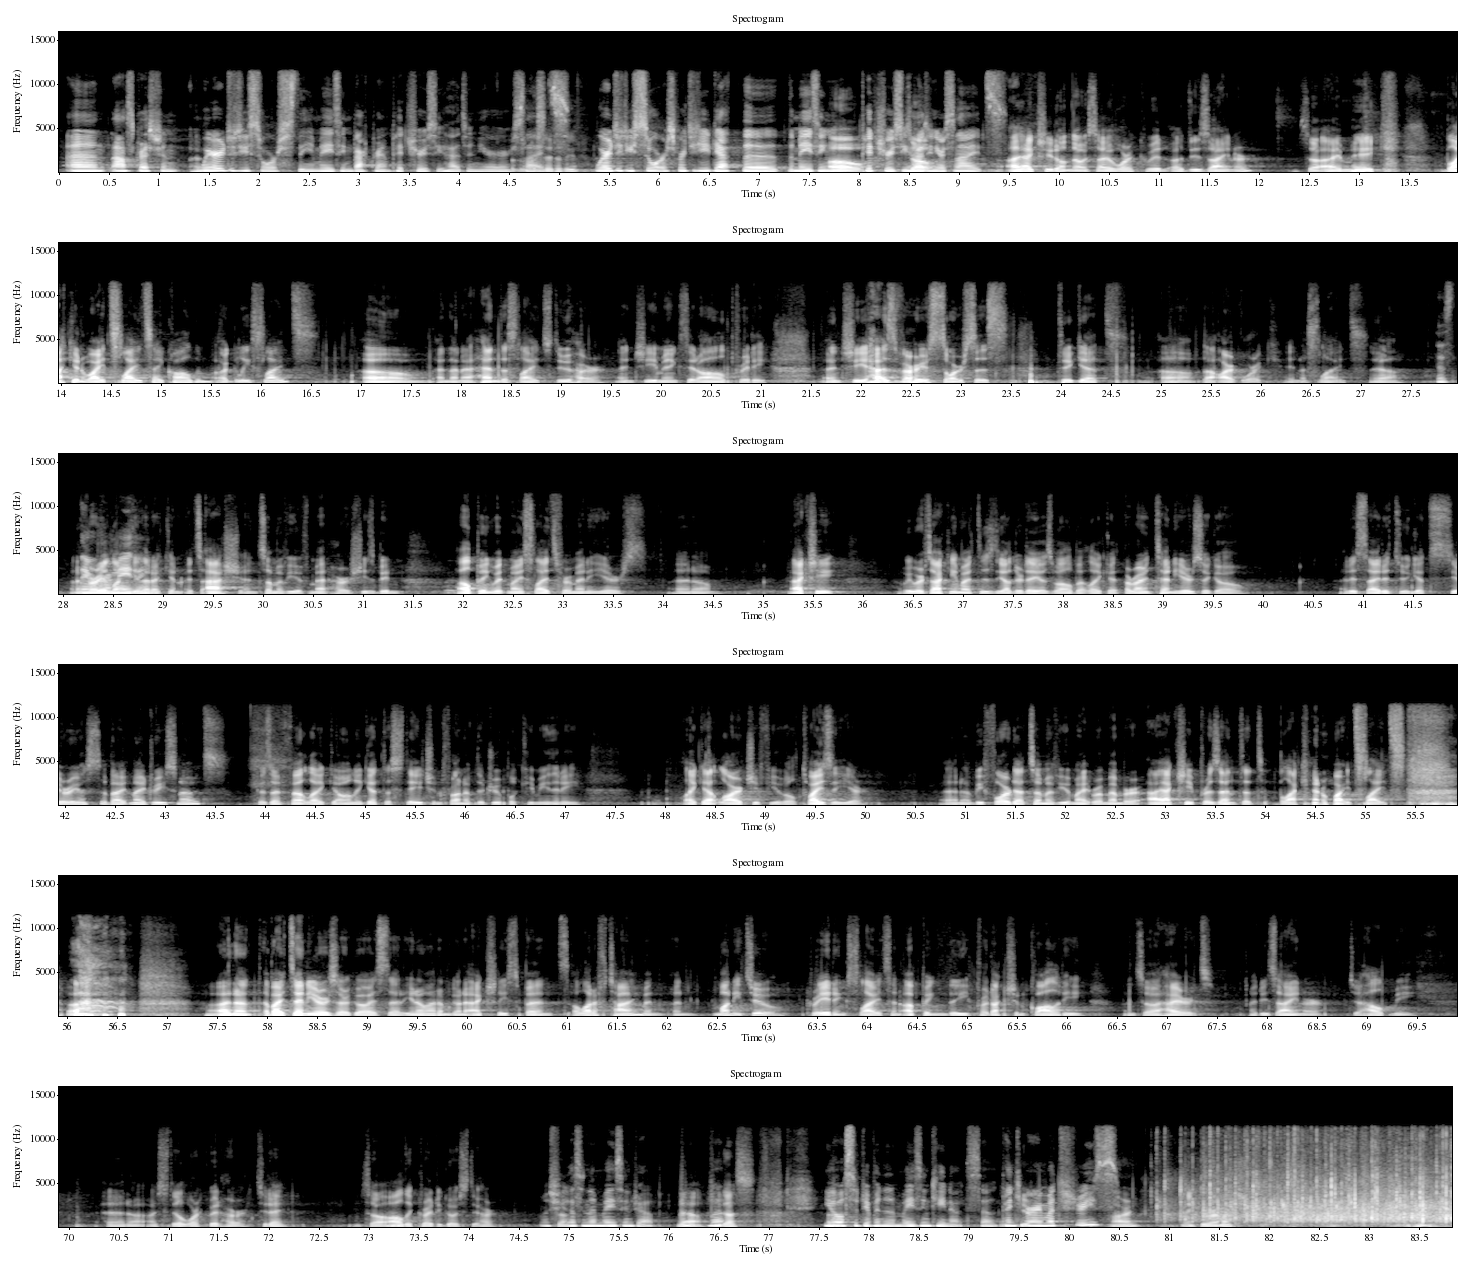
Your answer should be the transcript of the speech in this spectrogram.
And last question: Uh-huh. Where did you source the amazing background pictures you had in your slides? Where did you source? Where did you get the, the amazing Oh, pictures you had in your slides? I actually don't know. So I work with a designer. So I make black and white slides, I call them, ugly slides. Um, and then I hand the slides to her, and she makes it all pretty. And she has various sources to get uh, the artwork in the slides. Yeah. And I'm very lucky that I can. It's Ash, and some of you have met her. She's been helping with my slides for many years. And um, actually, we were talking about this the other day as well. But like uh, around 10 years ago, I decided to get serious about my Driesnotes because I felt like I only get the stage in front of the Drupal community, like at large, if you will, twice a year. And uh, before that, some of you might remember, I actually presented black and white slides. and uh, about 10 years ago, I said, you know what, I'm going to actually spend a lot of time and, and money too creating slides and upping the production quality. And so I hired a designer to help me. And uh, I still work with her today. So all the credit goes to her. Well, she so- does an amazing job. Yeah, she does. You Uh, also give an amazing keynote. So thank, you you. very much, Dries. All right. Thank you very much.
